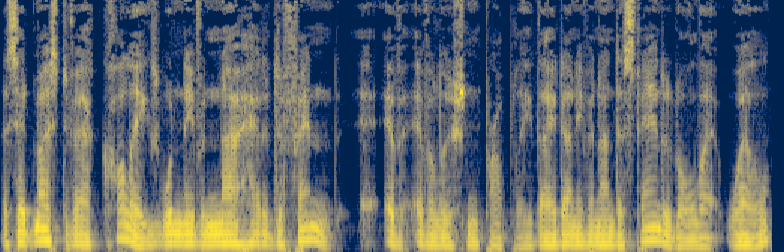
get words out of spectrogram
They said most of our colleagues wouldn't even know how to defend ev- evolution properly. They don't even understand it all that well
